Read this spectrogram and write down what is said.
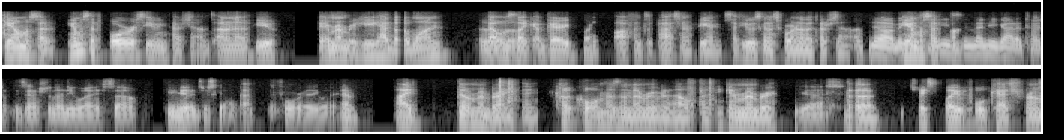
He almost had he almost had four receiving touchdowns. I don't know if you remember he had the one that was uh-huh. like a very quick offensive pass interference that he was going to score another touchdown. No, he almost had and then he got a touch possession anyway, so he yeah. would have just got four anyway. I don't remember anything. Coltin has the memory of an elephant. He can remember yes the Chase Claypool catch from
